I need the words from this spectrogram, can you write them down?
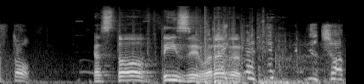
Kastov. Kastov, Tizi, whatever. Get shot.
